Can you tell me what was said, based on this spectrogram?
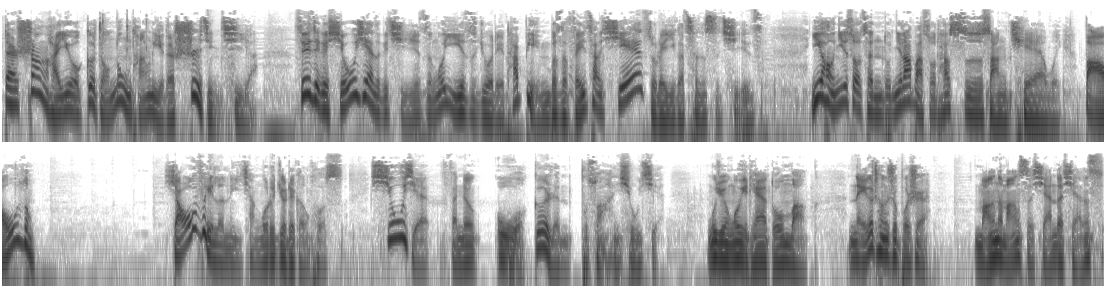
但上海也有各种弄堂里的市井气呀，所以这个休闲这个气质，我一直觉得它并不是非常显著的一个城市气质。以后你说成都，你哪怕说它时尚前卫、包容。消费能力强，我都觉得更合适。休闲，反正我个人不算很休闲。我觉得我一天多忙，哪个城市不是忙的忙死，闲的闲死？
